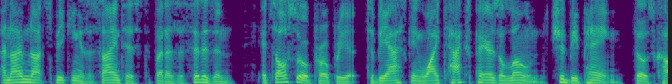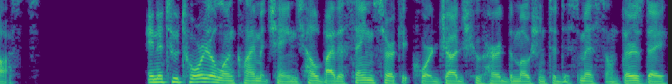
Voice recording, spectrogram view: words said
and I'm not speaking as a scientist, but as a citizen, it's also appropriate to be asking why taxpayers alone should be paying those costs. In a tutorial on climate change held by the same circuit court judge who heard the motion to dismiss on Thursday,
